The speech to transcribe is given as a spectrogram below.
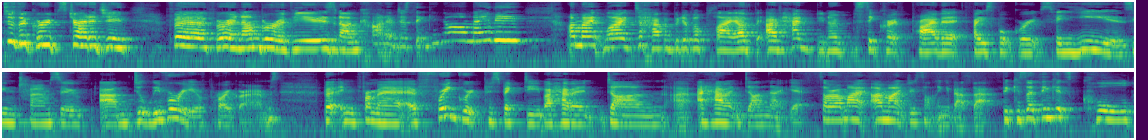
to the group strategy for for a number of years and i'm kind of just thinking oh maybe I might like to have a bit of a play. I've, I've had, you know, secret private Facebook groups for years in terms of um, delivery of programs. But in, from a, a, free group perspective, I haven't done I haven't done that yet. So I might I might do something about that because I think it's cool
